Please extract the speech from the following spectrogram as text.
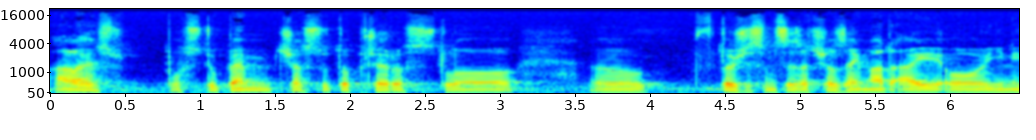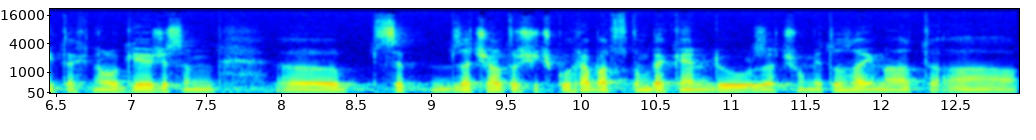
ale postupem času to přerostlo eh, v to, že jsem se začal zajímat i o jiné technologie, že jsem se začal trošičku hrabat v tom backendu, začalo mě to zajímat a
